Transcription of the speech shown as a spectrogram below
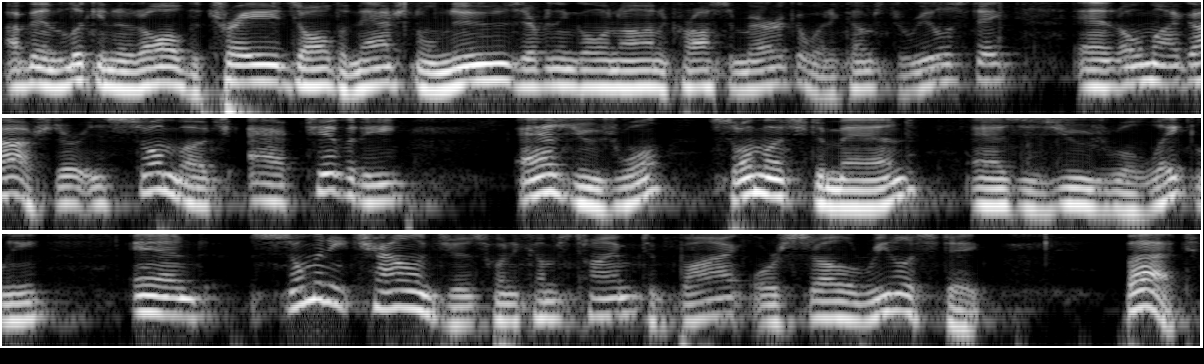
I've been looking at all the trades, all the national news, everything going on across America when it comes to real estate. And oh my gosh, there is so much activity as usual, so much demand as is usual lately, and so many challenges when it comes time to buy or sell real estate. But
